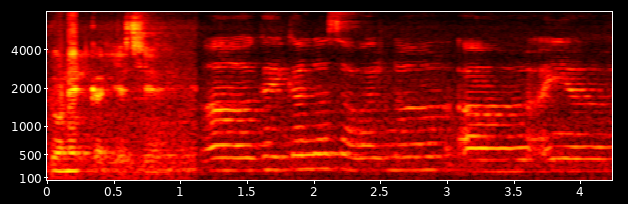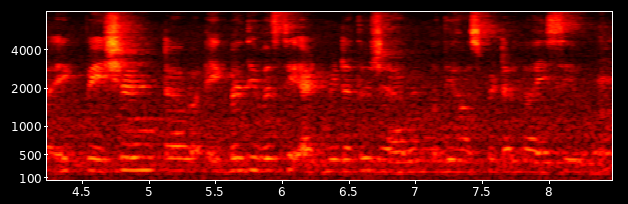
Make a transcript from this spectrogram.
ડોનેટ કરીએ છીએ. ગઈકાલના સવારના અહીંયા એક પેશન્ટ એક બે દિવસથી એડમિટ હતું જયાબેન મોદી હોસ્પિટલના આઈસીયુમાં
